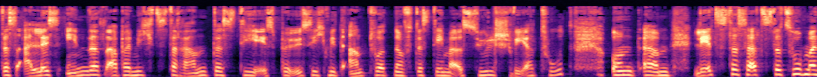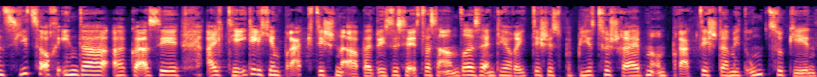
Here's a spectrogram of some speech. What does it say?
Das alles ändert aber nichts daran, dass die SPÖ sich mit Antworten auf das Thema Asyl schwer tut. Und ähm, letzter Satz dazu, man sieht es auch in der äh, quasi alltäglichen praktischen Arbeit. Es ist ja etwas anderes, ein theoretisches Papier zu schreiben und praktisch damit umzugehen.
